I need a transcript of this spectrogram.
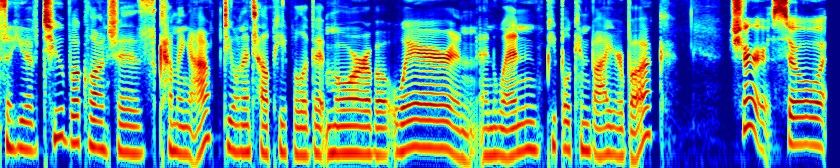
So you have two book launches coming up. Do you want to tell people a bit more about where and, and when people can buy your book? Sure. So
